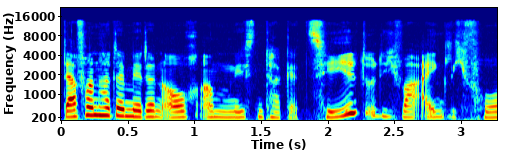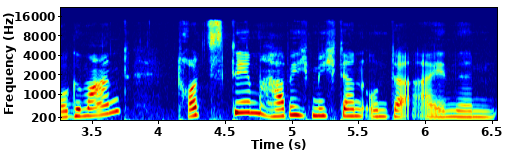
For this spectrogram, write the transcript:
Davon hat er mir dann auch am nächsten Tag erzählt und ich war eigentlich vorgewarnt. Trotzdem habe ich mich dann unter einem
